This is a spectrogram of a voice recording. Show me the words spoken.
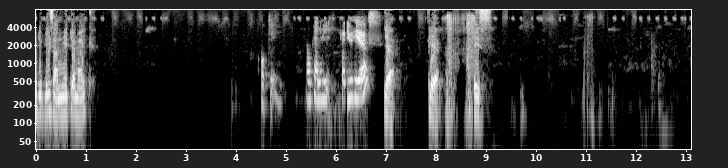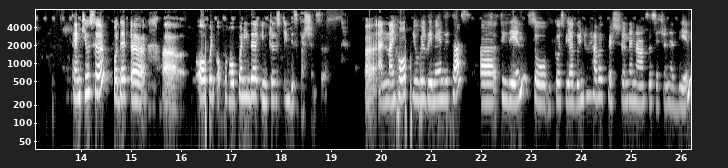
Could you please unmute your mic? Okay. Now can we can you hear us? Yeah, clear. Please. Thank you, sir, for that uh, uh, open for opening the interesting discussion, sir. Uh, and I hope you will remain with us uh, till the end. So, because we are going to have a question and answer session at the end,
